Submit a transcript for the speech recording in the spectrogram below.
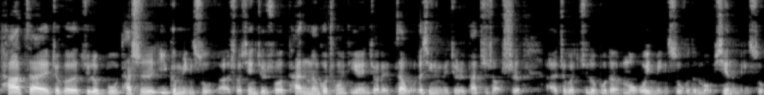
他在这个俱乐部，他是一个民宿啊。首先就是说，他能够成为 DNA 教练，在我的心里面，就是他至少是呃这个俱乐部的某位民宿或者某县的民宿。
